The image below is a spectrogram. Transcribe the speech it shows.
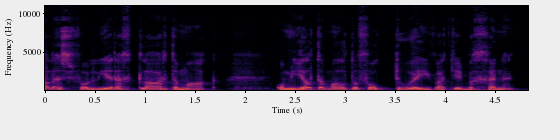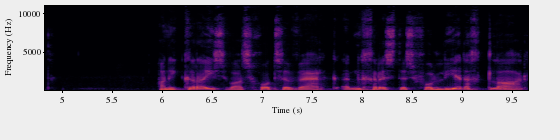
alles volledig klaar te maak, om heeltemal te voltooi wat jy begin het. Aan die kruis was God se werk in Christus volledig klaar.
